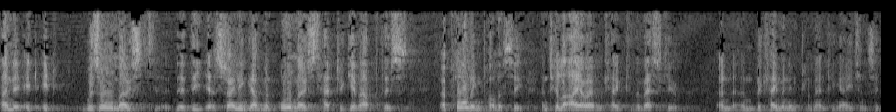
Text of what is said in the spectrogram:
And it, it was almost, the, the Australian government almost had to give up this appalling policy until IOM came to the rescue and, and became an implementing agency.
